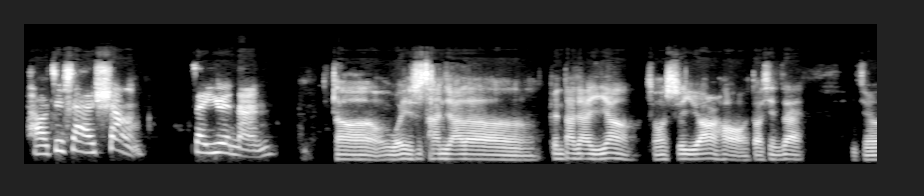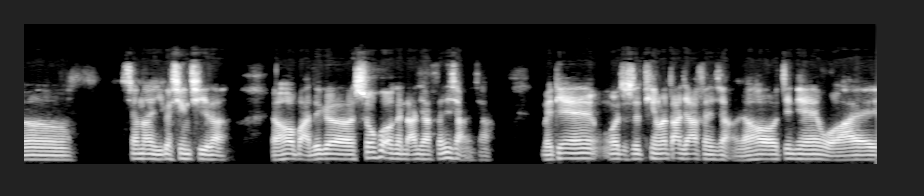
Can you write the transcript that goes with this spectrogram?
好，接下来上在越南。啊，我也是参加了，跟大家一样，从十一月二号到现在，已经相当一个星期了。然后把这个收获跟大家分享一下。每天我只是听了大家分享，然后今天我还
